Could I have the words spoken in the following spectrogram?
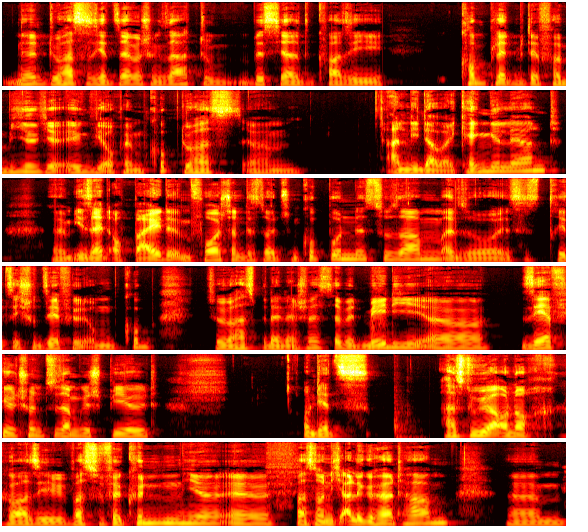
ne, du hast es jetzt selber schon gesagt, du bist ja quasi komplett mit der Familie irgendwie auch beim Cup. Du hast ähm, Andi dabei kennengelernt. Ähm, ihr seid auch beide im Vorstand des Deutschen Cup-Bundes zusammen. Also es, es, dreht sich schon sehr viel um Cup. Du hast mit deiner Schwester, mit Medi, äh, sehr viel schon zusammengespielt. Und jetzt hast du ja auch noch quasi was zu verkünden hier, äh, was noch nicht alle gehört haben. Ähm,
